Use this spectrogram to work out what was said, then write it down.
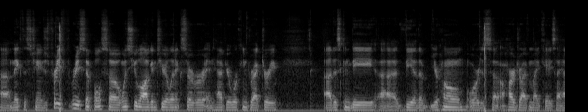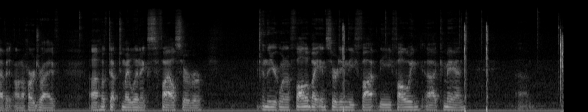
uh, make this change. It's pretty pretty simple. So once you log into your Linux server and have your working directory, uh, this can be uh, via the your home or just a, a, hard drive. In my case, I have it on a hard drive uh, hooked up to my Linux file server. And then you're going to follow by inserting the fo the following uh, command. Um,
